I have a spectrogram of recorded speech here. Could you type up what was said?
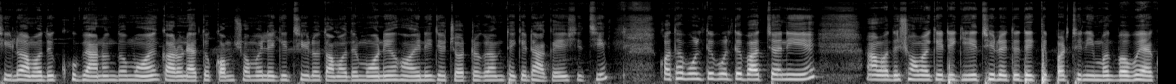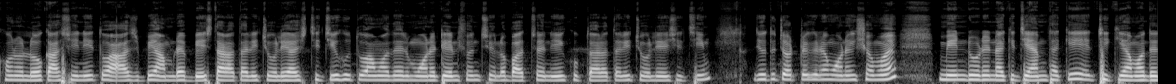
ছিল আমাদের খুবই আনন্দময়, কারণ এত কম সময় লেগেছিল তো আমাদের মনে হয়নি যে চট্টগ্রাম থেকে ঢাকায় এসেছি। কথা বলতে বলতে বাচ্চা নিয়ে আমাদের সময় কেটে গিয়েছিল। তো দেখতে পাচ্ছেন ইমতবাবু এখনও লোক আসেনি। তো আসবে, আমরা বেশ তাড়াতাড়ি চলে আসছি। যেহেতু আমাদের মনে টেনশন ছিল, বাচ্চা নিয়ে খুব তাড়াতাড়ি চলে এসেছি। যেহেতু চট্টগ্রাম অনেক সময় মেন রোডে নাকি জ্যাম থাকে ঠিকই আমাদের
